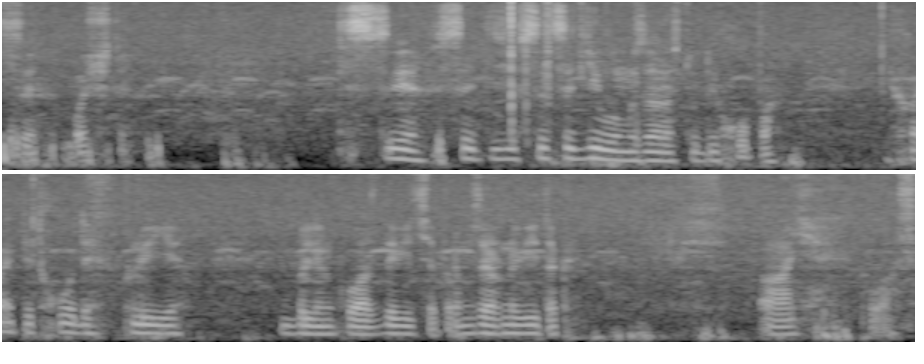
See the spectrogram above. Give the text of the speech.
Все, бачите. Все, все, все це діло ми зараз туди хопа. І хай підходить, клює. Блін, клас, дивіться, прям зернові так. Ай, клас.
